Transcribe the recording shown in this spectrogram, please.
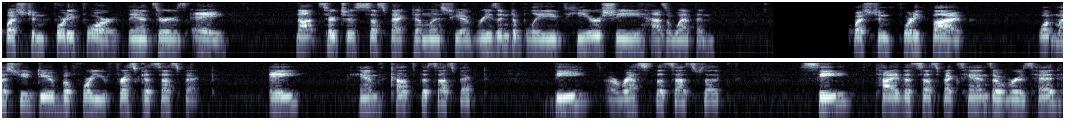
Question 44, the answer is A. Not search a suspect unless you have reason to believe he or she has a weapon. Question 45. What must you do before you frisk a suspect? A. Handcuff the suspect. B. Arrest the suspect. C. Tie the suspect's hands over his head.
